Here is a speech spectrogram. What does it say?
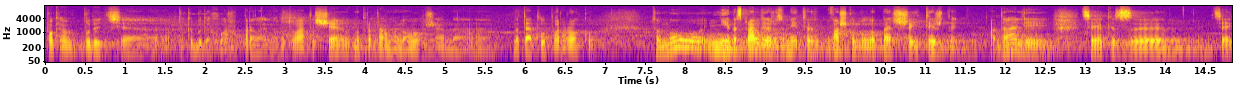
поки будуть, е, поки буде хор паралельно готувати ще одну програму нову вже на, на теплу пору року. Тому ні, насправді розумієте, важко було перший тиждень, а далі це як з це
